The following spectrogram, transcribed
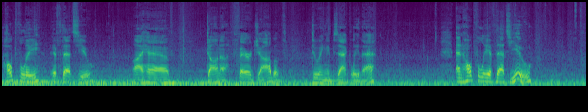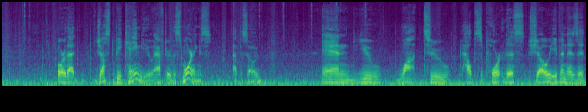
hopefully, if that's you, I have done a fair job of doing exactly that. And hopefully, if that's you, or that just became you after this morning's episode, and you want to help support this show, even as it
